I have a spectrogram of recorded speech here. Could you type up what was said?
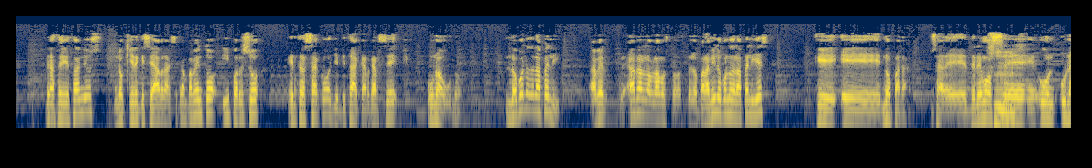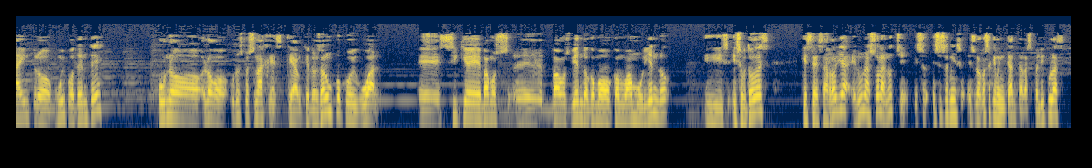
de hace 10 años, no quiere que se abra ese campamento y por eso entra a saco y empieza a cargarse uno a uno. Lo bueno de la peli, a ver, ahora lo hablamos todos, pero para mí lo bueno de la peli es que eh, no para. O sea, de- tenemos Hmm. eh, un- una intro muy potente, uno, luego unos personajes que aunque nos dan un poco igual, eh, sí que vamos, vamos viendo cómo, cómo van muriendo y, y sobre todo es que se desarrolla en una sola noche. Eso, eso a mí es- es una cosa que me encanta. Las películas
